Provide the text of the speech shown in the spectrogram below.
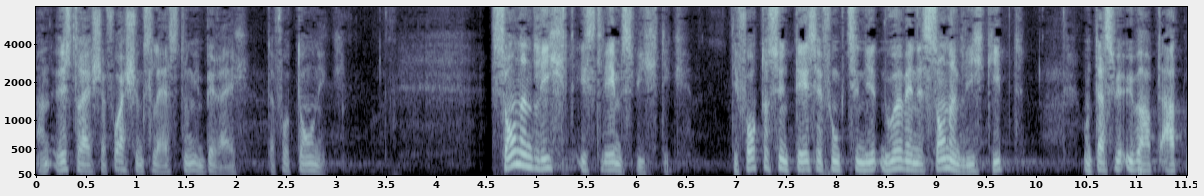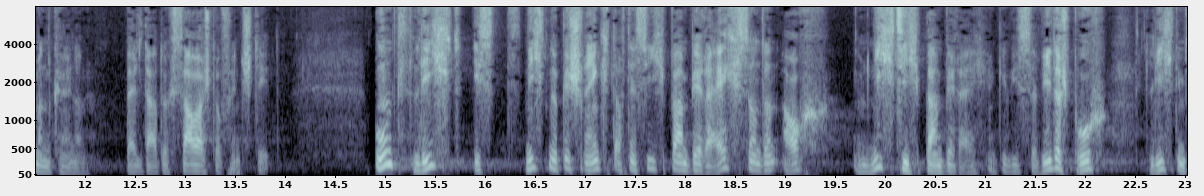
an österreichischer Forschungsleistung im Bereich der Photonik. Sonnenlicht ist lebenswichtig. Die Photosynthese funktioniert nur, wenn es Sonnenlicht gibt und dass wir überhaupt atmen können, weil dadurch Sauerstoff entsteht. Und Licht ist nicht nur beschränkt auf den sichtbaren Bereich, sondern auch im nicht sichtbaren Bereich. Ein gewisser Widerspruch. Licht im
